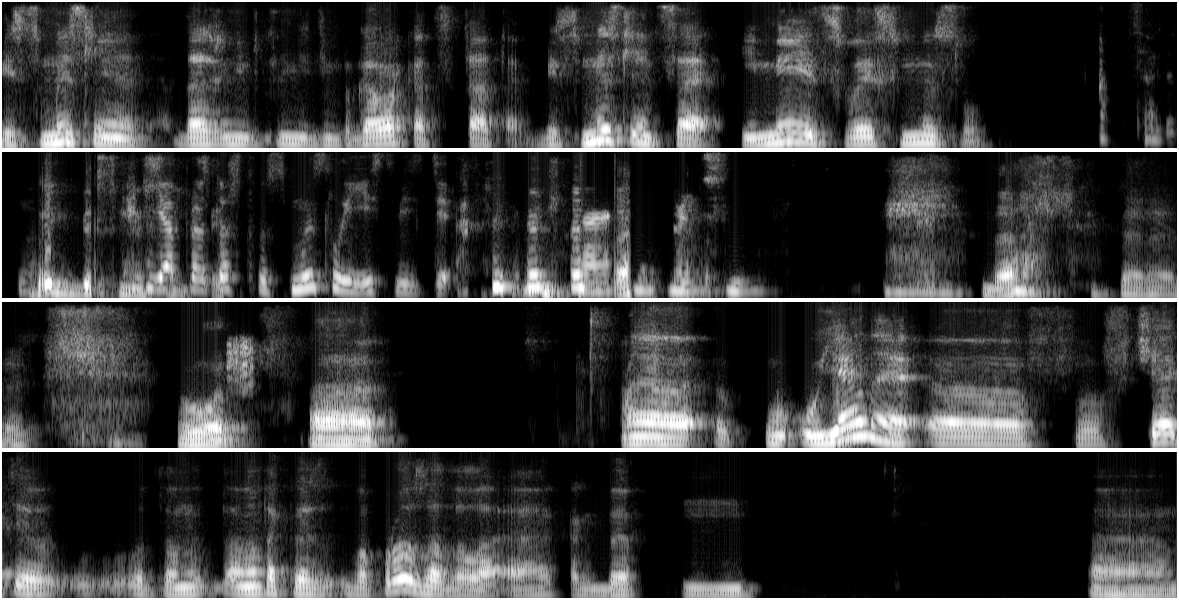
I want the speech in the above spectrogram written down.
Бессмысленно, даже не, не поговорка, а цитата. Бессмыслица имеет свой смысл. Абсолютно. Быть бессмысленницей. Я про то, что смысл есть везде. Да, да, да. Вот. А, а, у Яны э, в чате вот она такой вопрос задала, э, как бы э,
